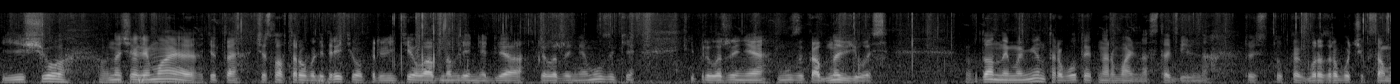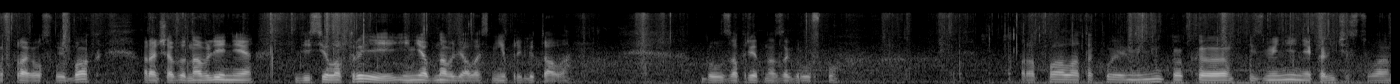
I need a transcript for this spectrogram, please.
Еще в начале мая, где-то числа 2 или 3 прилетело обновление для приложения музыки. И приложение музыка обновилось. В данный момент работает нормально, стабильно. То есть тут как бы разработчик сам исправил свой баг. Раньше обновление висело в трее и не обновлялось, не прилетало. Был запрет на загрузку пропало такое меню, как э, изменение количества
